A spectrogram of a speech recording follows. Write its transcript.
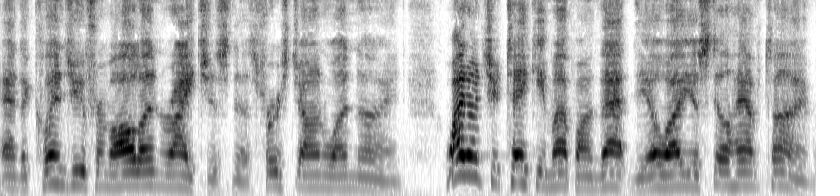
and to cleanse you from all unrighteousness. 1 John 1 9. Why don't you take Him up on that deal while you still have time?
